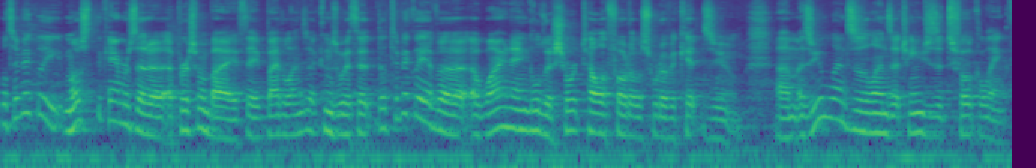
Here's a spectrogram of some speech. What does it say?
Well, typically, most of the cameras that a, a person would buy, if they buy the lens that comes with it, they'll typically have a, a wide angle to short telephoto sort of a kit zoom. Um, a zoom lens is a lens that changes its focal length,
